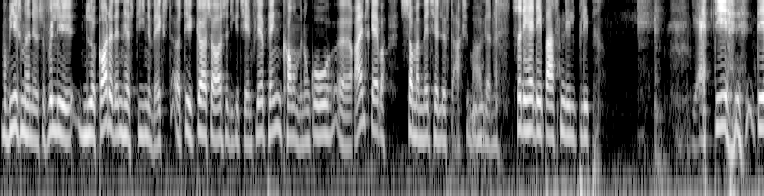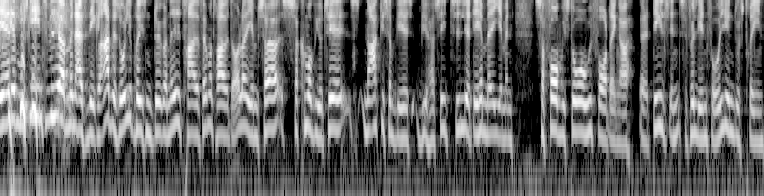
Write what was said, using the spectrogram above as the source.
hvor virksomhederne jo selvfølgelig nyder godt af den her stigende vækst, og det gør så også, at de kan tjene flere penge, kommer med nogle gode øh, regnskaber, som er med til at løfte aktiemarkederne. Mm-hmm. Så det her det er bare sådan en lille blip? Ja, det, det er det måske indtil videre, men altså det er klart, hvis olieprisen dykker ned i 30-35 dollar, jamen så, så kommer vi jo til, nøjagtigt som vi, vi har set tidligere, det her med, jamen så får vi store udfordringer, øh, dels ind, selvfølgelig inden for olieindustrien,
